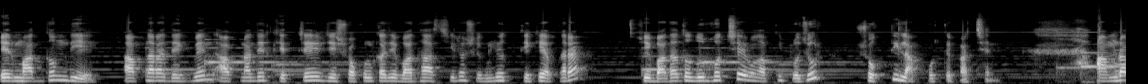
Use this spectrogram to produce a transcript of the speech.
এর মাধ্যম দিয়ে আপনারা দেখবেন আপনাদের ক্ষেত্রে যে সকল কাজে বাধা আসছিল সেগুলি থেকে আপনারা সেই বাধা তো দূর হচ্ছে এবং আপনি প্রচুর শক্তি লাভ করতে পারছেন। আমরা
